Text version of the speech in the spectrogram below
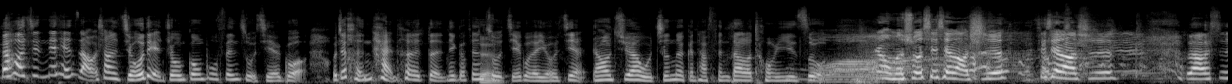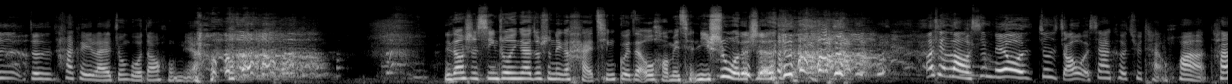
然后就那天早上九点钟公布分组结果，我就很忐忑地等那个分组结果的邮件，然后居然我真的跟他分到了同一组。让我们说谢谢老师，谢谢老师。老师就是他可以来中国当红娘。你当时心中应该就是那个海清跪在欧豪面前，你是我的神。而且老师没有就是找我下课去谈话，他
